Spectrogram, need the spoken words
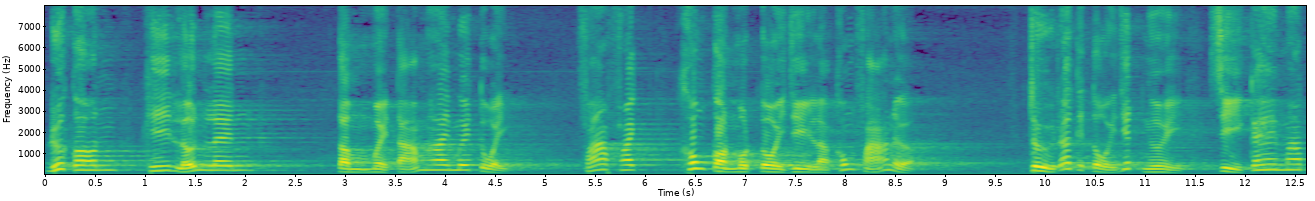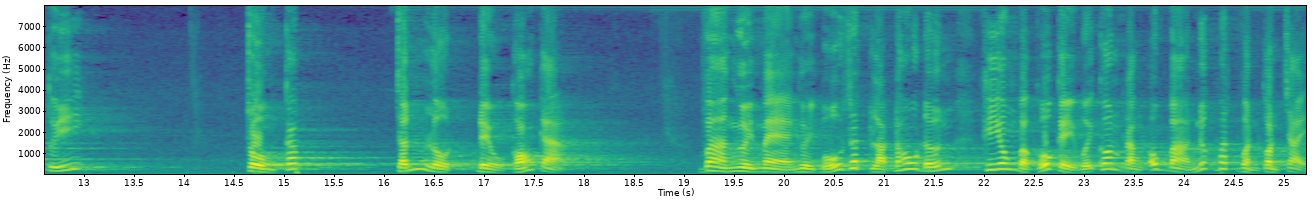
Đứa con khi lớn lên tầm 18 20 tuổi phá phách không còn một tội gì là không phá nữa. Trừ ra cái tội giết người, xì ke ma túy, trộm cắp, chấn lột đều có cả và người mẹ, người bố rất là đau đớn khi ông bà cố kể với con rằng ông bà nước mắt vẫn còn chảy.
